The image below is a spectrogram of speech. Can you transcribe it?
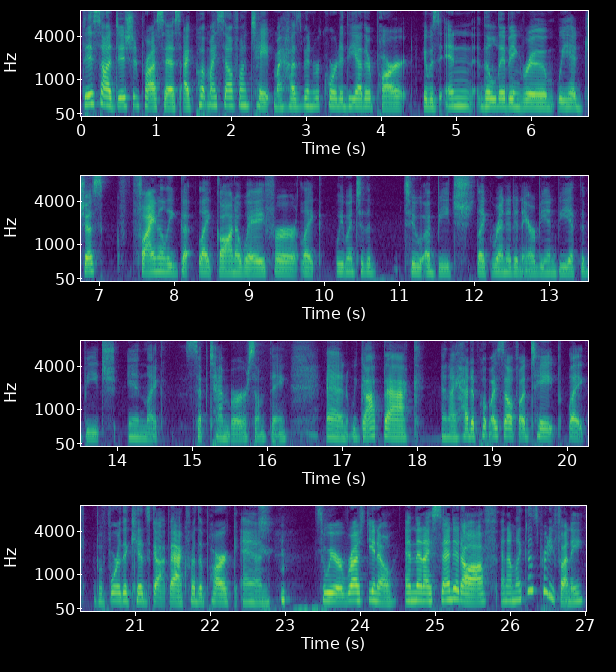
this audition process, I put myself on tape. My husband recorded the other part. It was in the living room. We had just finally got, like gone away for like we went to the to a beach, like rented an Airbnb at the beach in like September or something. And we got back and I had to put myself on tape like before the kids got back from the park and So we were rushed, you know, and then I send it off and I'm like, that's pretty funny.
